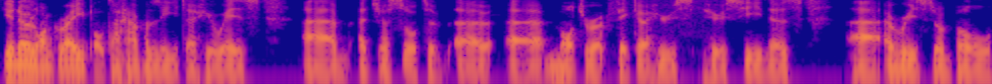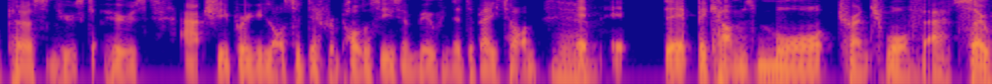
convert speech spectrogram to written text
You're no longer able to have a leader who is um, a just sort of a, a, moderate figure who's who's seen as uh, a reasonable person who's who's actually bringing lots of different policies and moving the debate on. Yeah. It, it it becomes more trench warfare. So,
